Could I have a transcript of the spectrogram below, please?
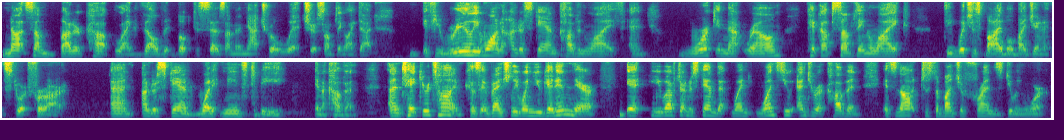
not some buttercup like velvet book that says i'm a natural witch or something like that if you really want to understand coven life and work in that realm pick up something like the witch's bible by janet stewart farrar and understand what it means to be in a coven. And take your time because eventually when you get in there it you have to understand that when once you enter a coven it's not just a bunch of friends doing work.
